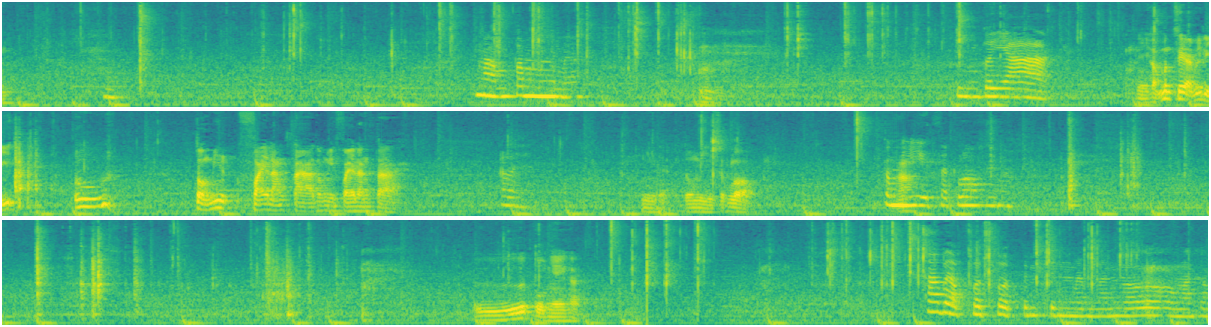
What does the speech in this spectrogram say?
น้ำตำมือไหมกินก็ยากนี่ครับมันแซ่บวิลีอู้ต้องมีไฟล้างตาต้องมีไฟล้างตาอะไรนี่แหละต้องมีสักรอบ ต้องมีอีกสักรอบใช่ไหม เออตัวไงครับถ้าแบบสดๆเป็นๆแบบนั้นแล้วเราเอามาท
